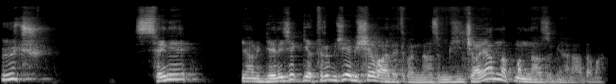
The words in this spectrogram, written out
Üç, seni yani gelecek yatırımcıya bir şey vaat etmen lazım. Bir hikaye anlatman lazım yani adama.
